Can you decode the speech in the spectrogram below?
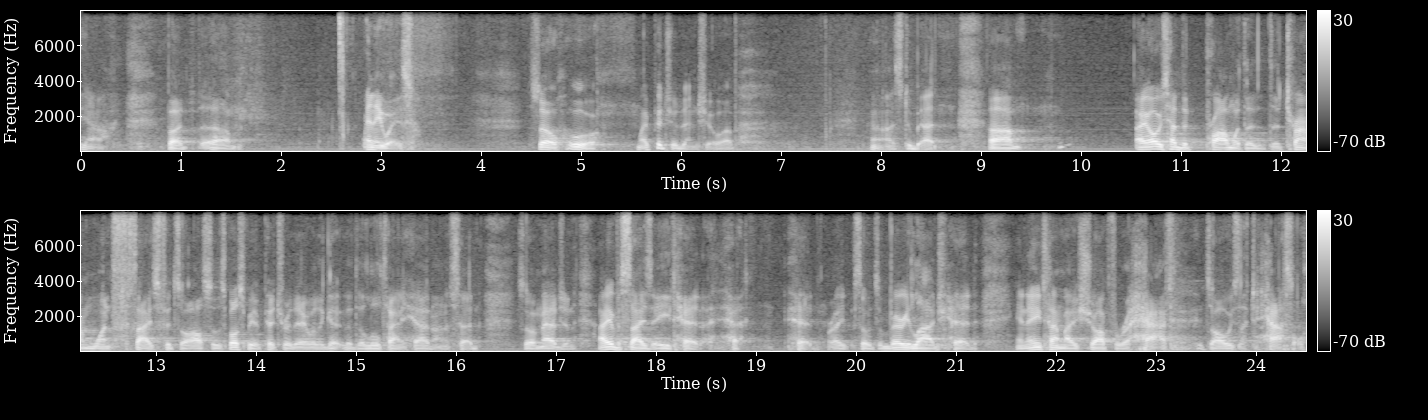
you know. But um, anyways, so, ooh, my picture didn't show up. Oh, that's too bad. Um, I always had the problem with the, the, term one size fits all. So there's supposed to be a picture there with a, with a little tiny head on his head. So imagine, I have a size eight head, head, right? So it's a very large head. And anytime I shop for a hat, it's always a hassle.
